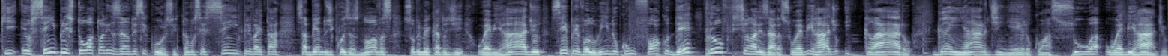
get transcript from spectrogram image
que eu sempre estou atualizando esse curso. Então você sempre vai estar sabendo de coisas novas sobre o mercado de web rádio, sempre evoluindo com o foco de profissionalizar a sua web rádio e, claro, ganhar dinheiro com a sua web rádio.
